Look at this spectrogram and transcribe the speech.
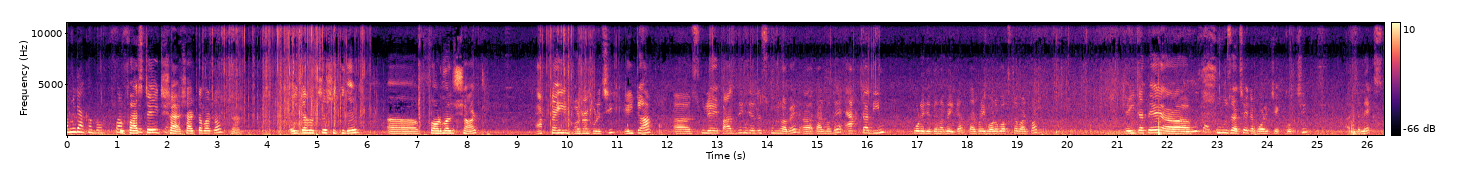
আমি দেখাবো। তো ফার্স্ট এইড শার্টটা বার কর। হ্যাঁ। এইটা হচ্ছে শিকিদের ফর্মাল শার্ট একটাই অর্ডার করেছি। এইটা স্কুলে পাঁচ দিন যেহেতু স্কুল হবে তার মধ্যে একটা দিন পড়ে যেতে হবে এইটা। তারপরে এই বড় বক্সটা বার কর। এইটাতে শুজ আছে এটা পরে চেক করছি। আচ্ছা নেক্সট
